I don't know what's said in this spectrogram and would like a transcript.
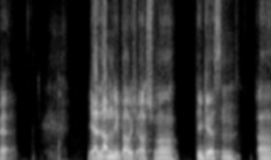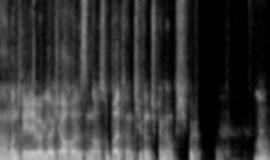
Ja, ja Lammleber habe ich auch schon mal gegessen. Ähm, und Rehleber, glaube ich, auch. Also das sind auch super Alternativen und schmecken auch richtig gut. Ja.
